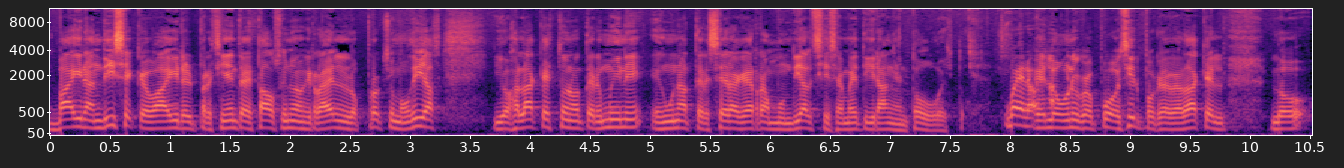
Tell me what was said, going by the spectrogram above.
Byron dice que va a ir el presidente de Estados Unidos a Israel en los próximos días y ojalá que esto no termine en una tercera guerra mundial si se mete Irán en todo esto. Bueno, es lo único que puedo decir porque de verdad que lo,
